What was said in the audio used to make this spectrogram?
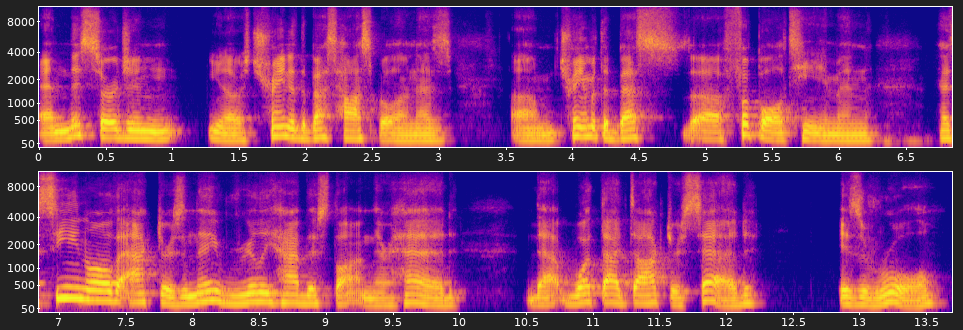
And this surgeon, you know, is trained at the best hospital and has um, trained with the best uh, football team and has seen all the actors. And they really have this thought in their head that what that doctor said is a rule.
